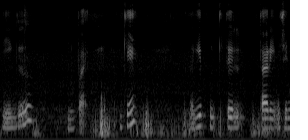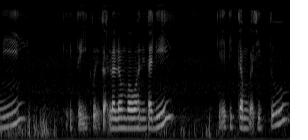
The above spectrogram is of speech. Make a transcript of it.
tiga, empat. Okey. Lagi kita tarik macam ni. Kita ikut kat dalam bawah ni tadi. Okey, tikam kat situ.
